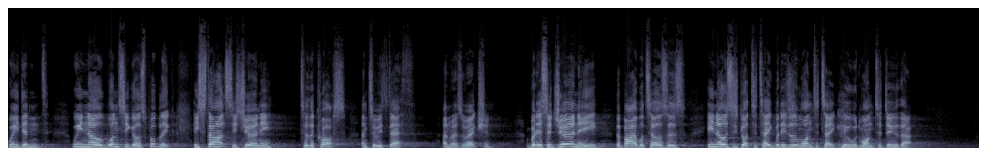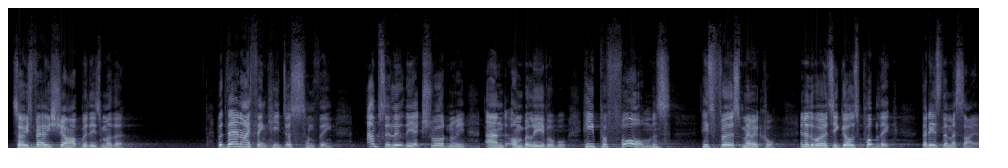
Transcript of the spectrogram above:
We didn't. We know once he goes public, he starts his journey to the cross and to his death and resurrection. But it's a journey, the Bible tells us, he knows he's got to take, but he doesn't want to take. Who would want to do that? So he's very sharp with his mother. But then I think he does something absolutely extraordinary and unbelievable. He performs his first miracle. In other words, he goes public that is the Messiah,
